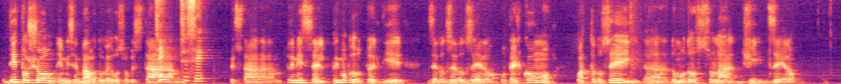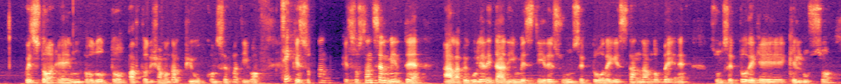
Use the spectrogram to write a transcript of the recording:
Detto ciò, e mi sembrava doveroso questa, sì, sì, sì. questa premessa, il primo prodotto è il DE 000 Hotel Como 46 uh, Domodossola G0. Questo è un prodotto, parto diciamo dal più conservativo, che, sostan- che sostanzialmente ha la peculiarità di investire su un settore che sta andando bene, su un settore che, che è lusso,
